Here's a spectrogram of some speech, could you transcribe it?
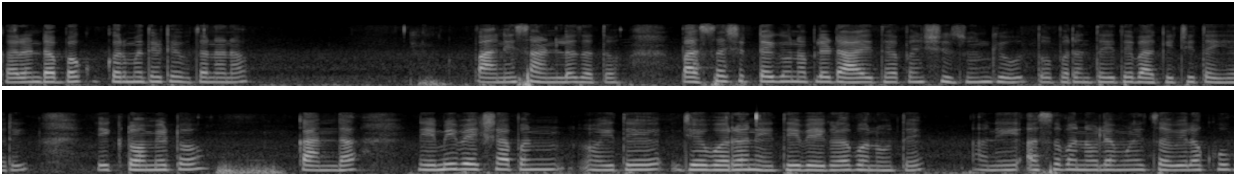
कारण डब्बा कुक्करमध्ये ठेवताना ना पाणी सांडलं जातं. पाच सहा शिट्ट्या घेऊन आपले डाळ इथे आपण शिजवून घेऊ. तोपर्यंत इथे बाकीची तयारी. एक टॉमॅटो कांदा नेहमीपेक्षा आपण इथे जे वरण आहे ते वेगळं बनवते. आणि असं बनवल्यामुळे चवीला खूप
